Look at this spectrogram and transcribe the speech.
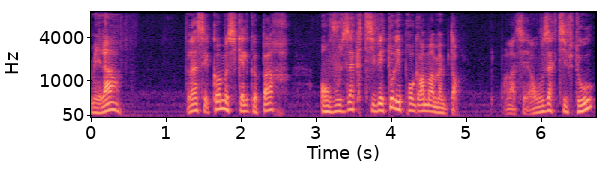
Mais là, là, c'est comme si quelque part, on vous activait tous les programmes en même temps. Voilà, on vous active tout.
